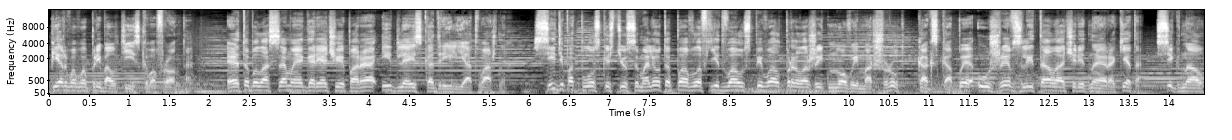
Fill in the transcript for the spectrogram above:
Первого Прибалтийского фронта. Это была самая горячая пора и для эскадрильи отважных – Сидя под плоскостью самолета, Павлов едва успевал проложить новый маршрут, как с КП уже взлетала очередная ракета, сигнал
